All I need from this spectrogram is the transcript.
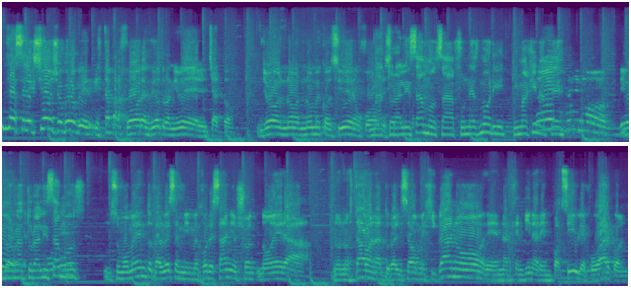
La selección yo creo que está para jugadores de otro nivel, chato. Yo no, no me considero un jugador. Naturalizamos a Funes Mori, imagínate. Lo naturalizamos. En su momento, tal vez en mis mejores años, yo no era, no, no estaba naturalizado mexicano. En Argentina era imposible jugar con,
